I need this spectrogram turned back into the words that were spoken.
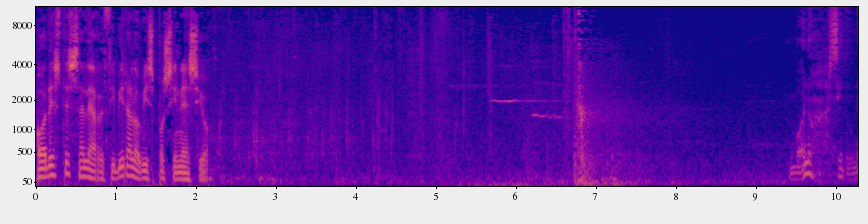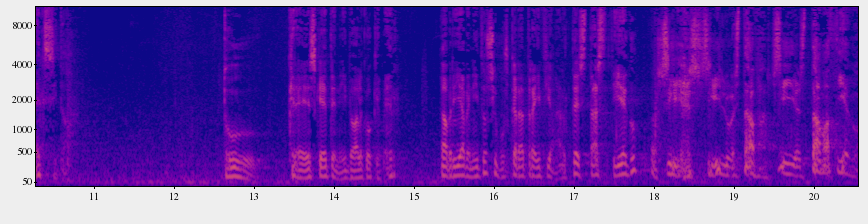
Orestes sale a recibir al obispo Sinesio. Bueno, ha sido un éxito. ¿Tú crees que he tenido algo que ver? ¿Habría venido si buscara traicionarte? ¿Estás ciego? Así es, sí lo estaba, sí estaba ciego.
